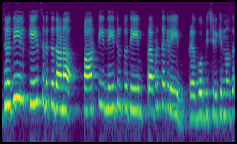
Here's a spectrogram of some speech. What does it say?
ധൃതിയിൽ കേസെടുത്തതാണ് പാർട്ടി നേതൃത്വത്തെയും പ്രവർത്തകരെയും പ്രകോപിച്ചിരിക്കുന്നത്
